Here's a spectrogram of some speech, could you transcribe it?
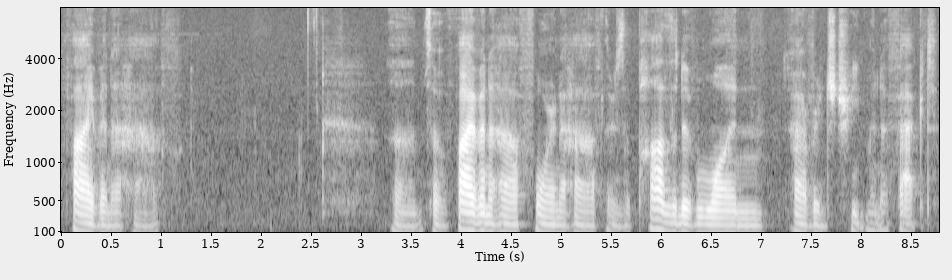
5 and a half. Um, so 5 and a half, 4 and a half, there's a positive 1 average treatment effect.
